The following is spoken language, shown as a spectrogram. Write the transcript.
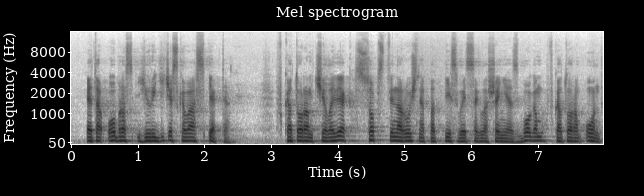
– это образ юридического аспекта, в котором человек собственноручно подписывает соглашение с Богом, в котором он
